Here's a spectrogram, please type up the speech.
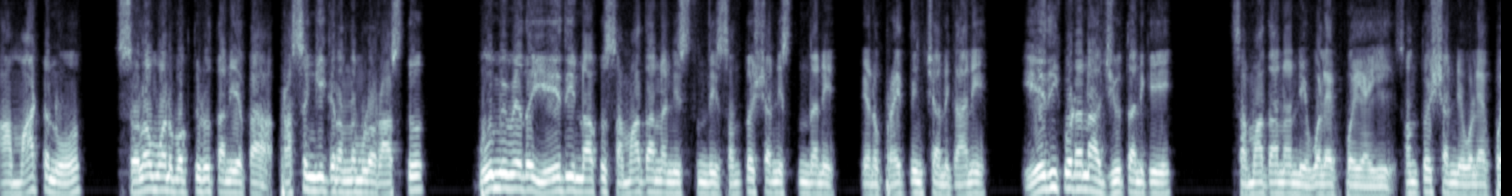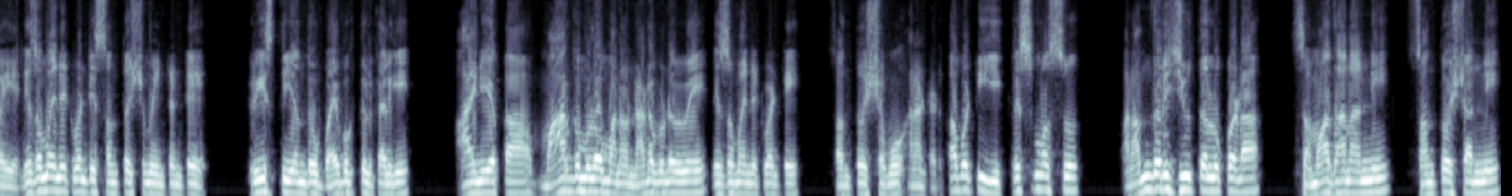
ఆ మాటను సొలోమోను భక్తుడు తన యొక్క ప్రసంగి గ్రంథంలో రాస్తూ భూమి మీద ఏది నాకు సమాధానాన్ని ఇస్తుంది సంతోషాన్ని ఇస్తుందని నేను ప్రయత్నించాను కానీ ఏది కూడా నా జీవితానికి సమాధానాన్ని ఇవ్వలేకపోయాయి సంతోషాన్ని ఇవ్వలేకపోయాయి. నిజమైనటువంటి సంతోషం ఏంటంటే క్రీస్తు ఎందు భయభక్తులు కలిగి ఆయన యొక్క మార్గంలో మనం నడవడమే నిజమైనటువంటి సంతోషము అని అంటాడు. కాబట్టి ఈ క్రిస్మస్ మనందరి జీవితంలో కూడా సమాధానాన్ని సంతోషాన్ని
